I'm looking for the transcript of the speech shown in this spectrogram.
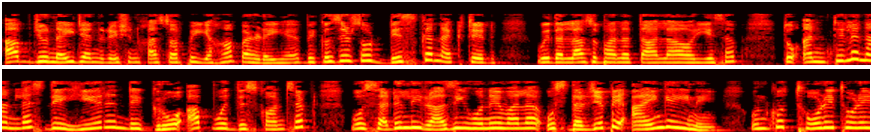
اب جو نئی جنریشن خاص طور پہ یہاں پڑھ رہی ہے because they're so disconnected with اللہ سبحانہ تعالیٰ اور یہ سب، تو until and unless they hear and they grow up with this concept وہ سڈنلی راضی ہونے والا اس درجے پہ آئیں گے ہی نہیں۔ ان کو تھوڑے تھوڑے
